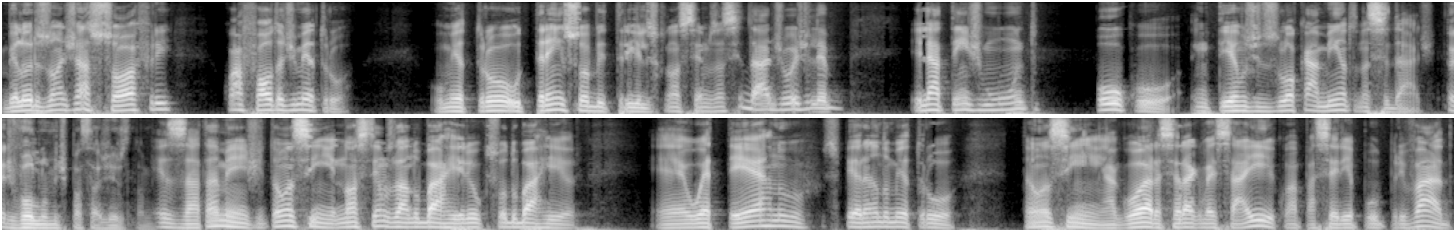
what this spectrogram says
Belo Horizonte já sofre com a falta de metrô. O metrô, o trem sobre trilhos que nós temos na cidade, hoje ele, é- ele atende muito pouco em termos de deslocamento na cidade. Até de volume de passageiros também. Exatamente. Então, assim, nós temos lá no Barreiro, eu que sou do Barreiro, é o Eterno esperando o metrô. Então, assim, agora, será que vai sair com a parceria público-privada?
